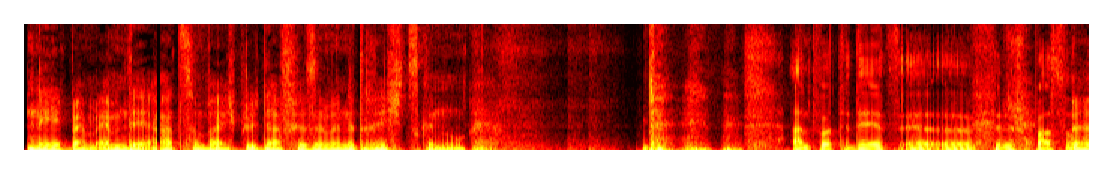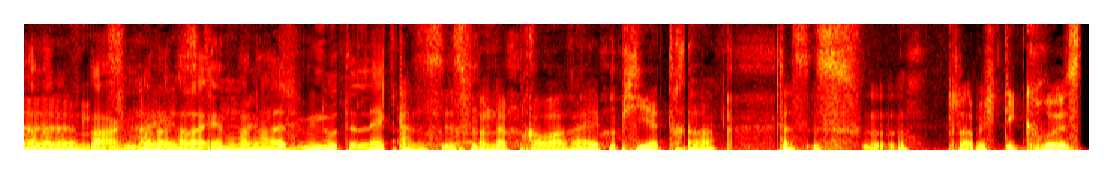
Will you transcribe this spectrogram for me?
Nee, beim MDR zum Beispiel, dafür sind wir nicht rechts genug. Antwortet der jetzt äh, äh, für den Spaß auf Ähm, andere Fragen das oder hat er heißt, einfach eine Moment. halbe Minute Leck? Also es ist von der Brauerei Pietra. Das ist, äh, glaube ich, die größte.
